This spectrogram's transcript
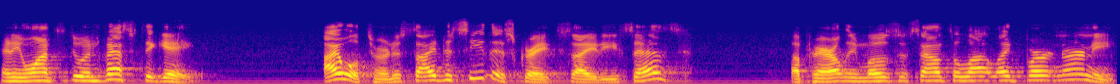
and he wants to investigate. I will turn aside to see this great sight, he says. Apparently, Moses sounds a lot like Bert and Ernie.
